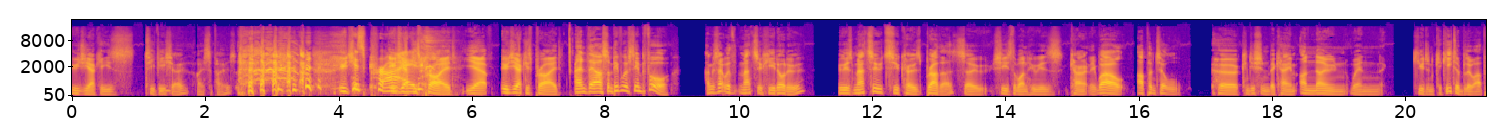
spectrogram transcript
Ujiaki's TV show, I suppose. Uji- His pride. Ujiaki's pride. Yeah, Ujiaki's pride. And there are some people we've seen before. I'm going to start with Matsu Hiroru, who is Matsu Tsuko's brother. So she's the one who is currently, well, up until her condition became unknown when Kyuden Kakita blew up.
